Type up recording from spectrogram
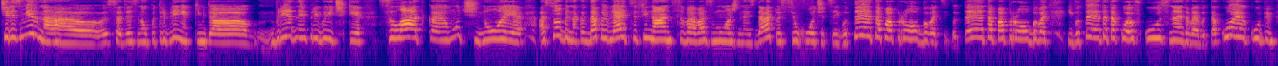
Чрезмерно, соответственно, употребление какими-то вредные привычки, сладкое, мучное, особенно когда появляется финансовая возможность, да, то есть все хочется и вот это попробовать, и вот это попробовать, и вот это такое вкусное, давай вот такое купим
